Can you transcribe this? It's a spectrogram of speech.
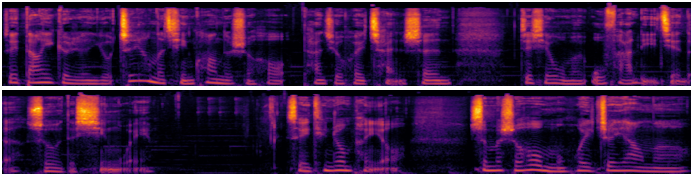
所以，当一个人有这样的情况的时候，他就会产生这些我们无法理解的所有的行为。所以，听众朋友，什么时候我们会这样呢？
